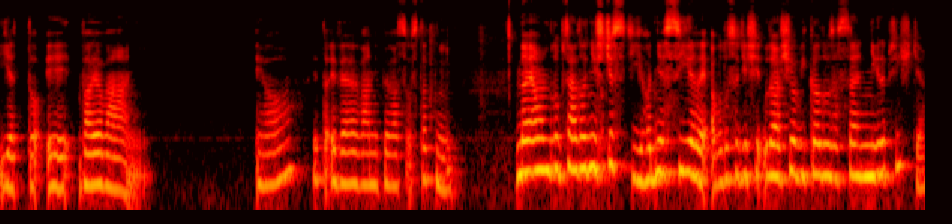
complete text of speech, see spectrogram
je to i varování. Jo, je to i varování pro vás ostatní. No já vám budu přát hodně štěstí, hodně síly a budu se těšit u dalšího výkladu zase někde příště.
